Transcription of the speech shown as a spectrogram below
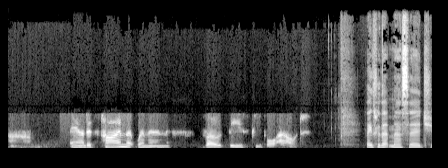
Um, and it's time that women vote these people out. Thanks for that message.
